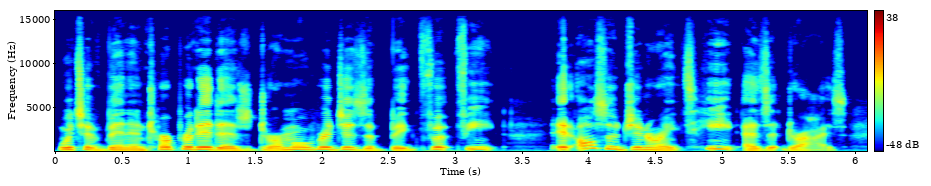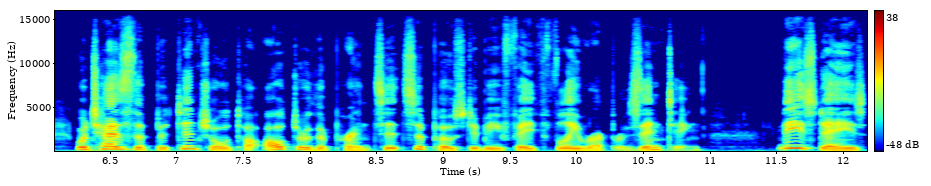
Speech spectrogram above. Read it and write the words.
which have been interpreted as dermal ridges of Bigfoot feet, it also generates heat as it dries, which has the potential to alter the prints it's supposed to be faithfully representing. These days,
